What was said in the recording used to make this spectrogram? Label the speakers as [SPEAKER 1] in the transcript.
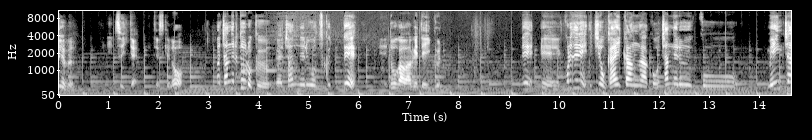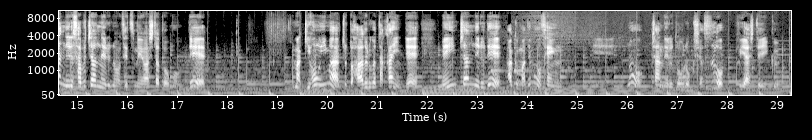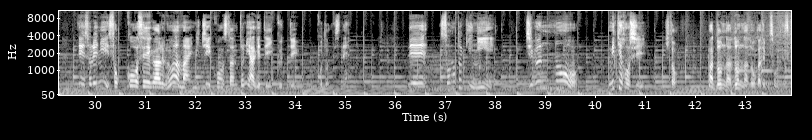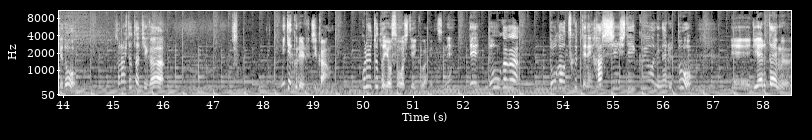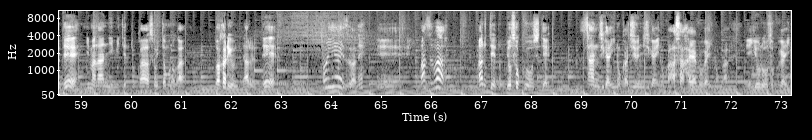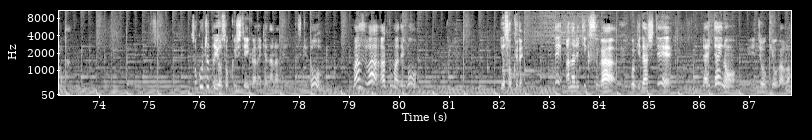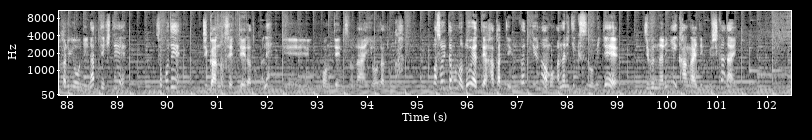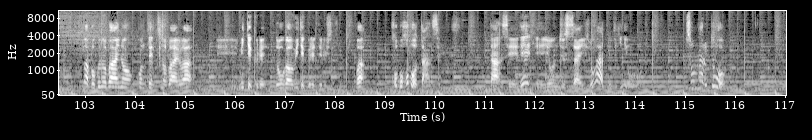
[SPEAKER 1] YouTube についてですけど、まあ、チャンネル登録チャンネルを作って動画を上げていく。で、えー、これでね一応外観がこうチャンネルこうメインチャンネルサブチャンネルの説明はしたと思うんでまあ基本今ちょっとハードルが高いんでメインチャンネルであくまでも1000のチャンネル登録者数を増やしていく。でそれに即効性があるのは毎日コンスタントに上げていくっていうことですね。でその時に自分の見てほしい人まあどんなどんな動画でもそうですけどその人たちが見てくれる時間これをちょっと予想していくわけですね。で動画が動画を作ってね発信していくようになると、えー、リアルタイムで今何人見てるとかそういったものが分かるようになるんでとりあえずはね、えー、まずはある程度予測をして3時がいいのか12時がいいのか朝早くがいいのか、えー、夜遅くがいいのか。そこをちょっと予測していかなきゃならないんですけどまずはあくまでも予測で。でアナリティクスが動き出して大体の状況が分かるようになってきてそこで時間の設定だとかね、えー、コンテンツの内容だとか、まあ、そういったものをどうやって測っていくかっていうのはもうアナリティクスを見て自分なりに考えていくしかない。まあ僕の場合のコンテンツの場合は、えー、見てくれ動画を見てくれてる人はほぼほぼ男性です男性で40歳以上が圧倒的に多いとそうなると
